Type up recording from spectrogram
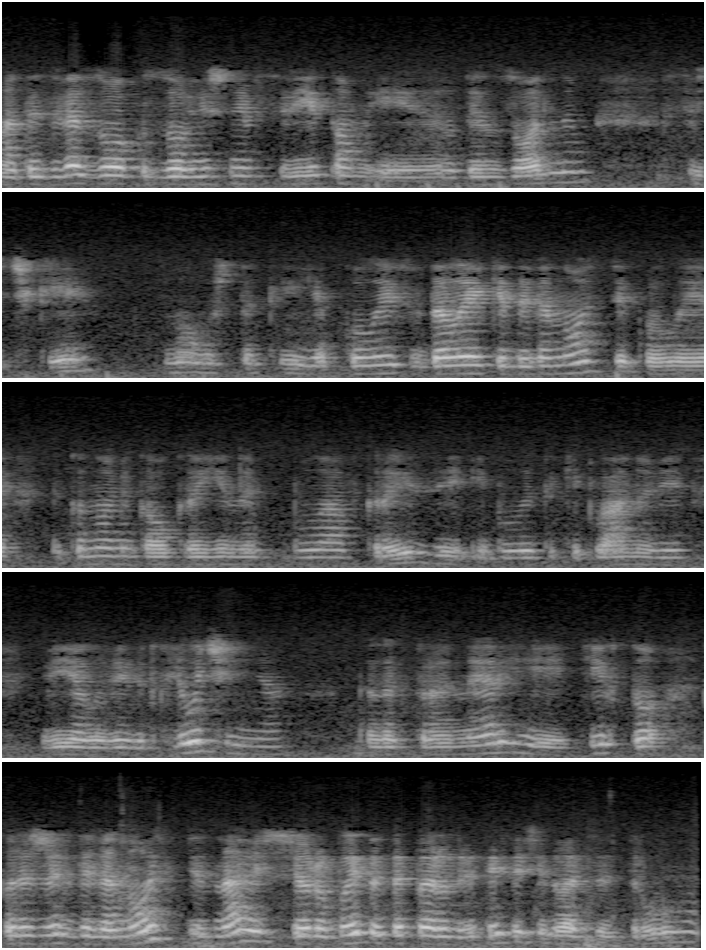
мати зв'язок з зовнішнім світом і один з одним. Свічки, знову ж таки, як колись в далекі 90-ті, коли економіка України була в кризі і були такі планові віялові відключення електроенергії. Ті, хто пережив 90-ті, знають, що робити тепер у 2022-му.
